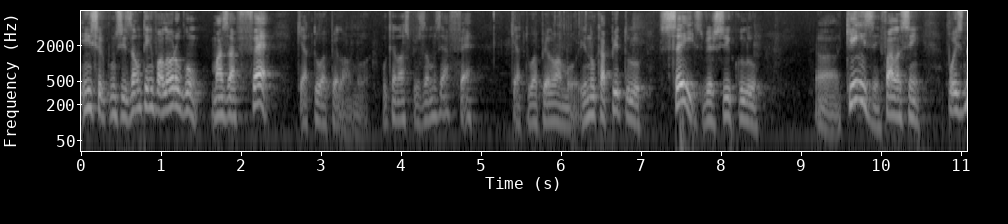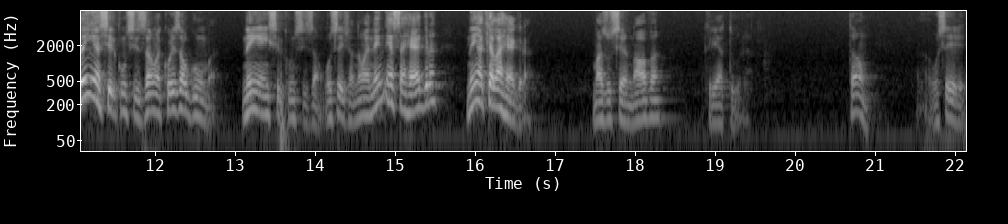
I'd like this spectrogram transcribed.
incircuncisão tem valor algum. Mas a fé que atua pelo amor. O que nós precisamos é a fé que atua pelo amor. E no capítulo 6, versículo 15, fala assim: Pois nem a circuncisão é coisa alguma, nem a incircuncisão. Ou seja, não é nem nessa regra, nem aquela regra, mas o ser nova criatura. Então, você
